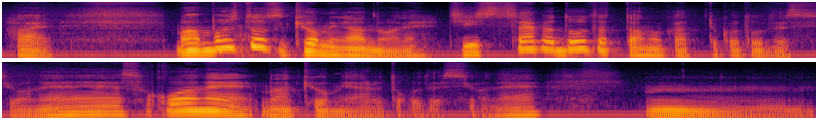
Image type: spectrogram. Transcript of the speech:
はい。まあ、もう一つ興味があるのはね実際はどうだったのかってことですよね。そこはねまあ興味あるとこですよね。うん、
